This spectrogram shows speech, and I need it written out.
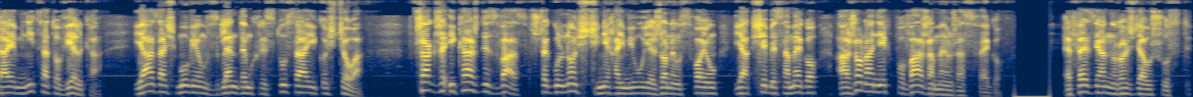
Tajemnica to wielka – ja zaś mówię względem Chrystusa i Kościoła. Wszakże i każdy z was w szczególności niechaj miłuje żonę swoją jak siebie samego, a żona niech poważa męża swego. Efezjan, rozdział szósty.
